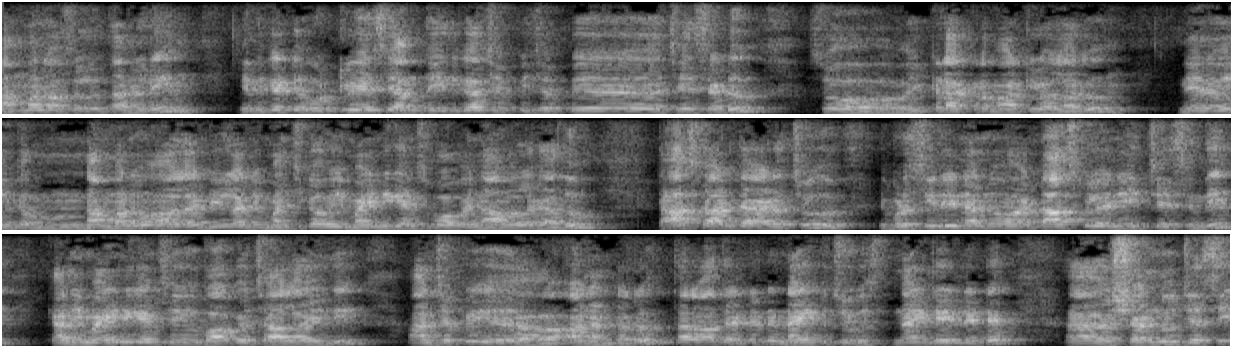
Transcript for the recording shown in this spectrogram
నమ్మను అసలు తనని. ఎందుకంటే ఒట్లు వేసి అంత ఇదిగా చెప్పి చెప్పి చేశాడు. సో ఇక్కడ అక్కడ మాట్లాడలాగు నేను ఇంకా నమ్మను. అలాంటి ఇలాంటి మంచి కవి మైండ్ గేమ్స్ బాబాయ్ నా వల్ల కాదు. టాస్క్ ఆడితే ఆడచ్చు. ఇప్పుడు సిరి నన్ను టాస్క్లోనే ఇచ్చేసింది. కానీ మైండ్ గేమ్స్ ఇవి బాబాయ్ చాలా ఇది అని చెప్పి అని అంటారు. తర్వాత ఏంటంటే నైట్ చూపిస్తుంది నైట్ ఏంటంటే షన్ను జెసి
